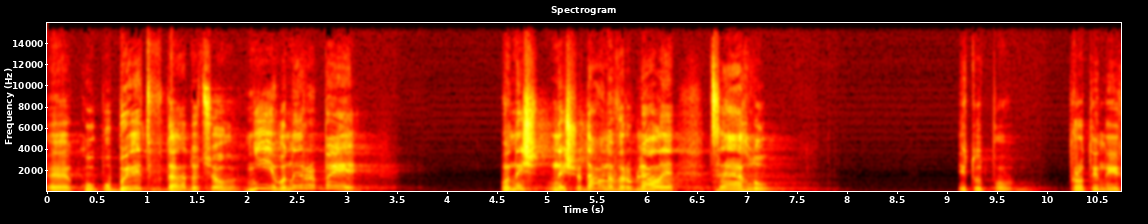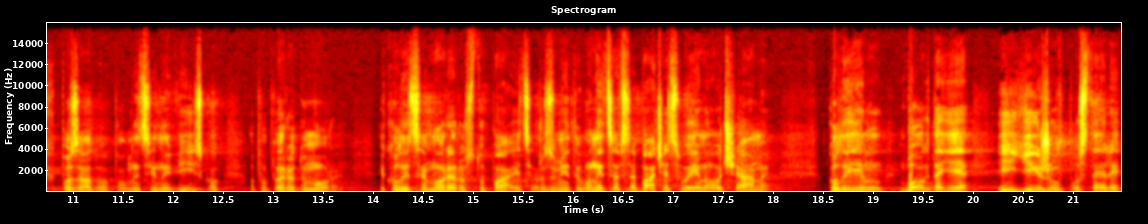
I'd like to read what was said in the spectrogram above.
е, купу битв да, до цього. Ні, вони раби. Вони ж нещодавно виробляли цеглу. І тут проти них позаду повноцінне військо, а попереду море. І коли це море розступається, розумієте, вони це все бачать своїми очами. Коли їм Бог дає і їжу в пустелі,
